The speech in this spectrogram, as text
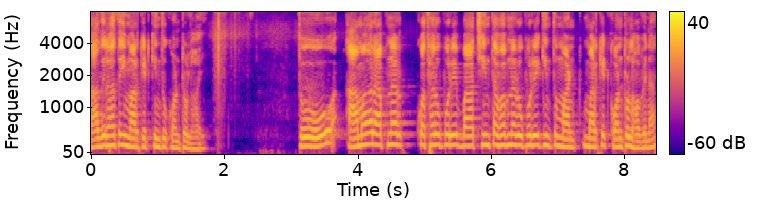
তাদের হাতেই মার্কেট কিন্তু কন্ট্রোল হয়। তো আমার আপনার কথার উপরে বা চিন্তাভাবনার উপরে কিন্তু মার্কেট কন্ট্রোল হবে না।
